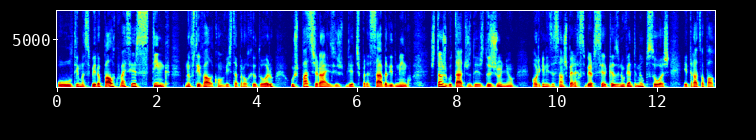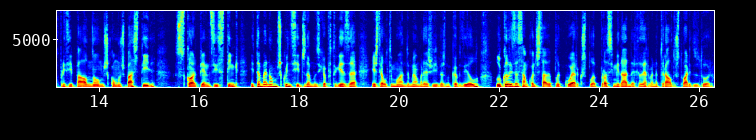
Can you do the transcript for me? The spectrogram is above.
O último a subir a palco vai ser Sting, no festival com vista para o Rio Douro. Os passos gerais e os bilhetes para sábado e domingo estão esgotados desde junho. A organização espera receber cerca de 90 mil pessoas e traz ao palco principal nomes como os Bastille, Scorpions e Sting, e também nomes conhecidos da música portuguesa. Este é o último ano do Mel Marés Vivas no Cabedelo, localização contestada pela Quercos pela proximidade da Reserva Natural do Estuário do Douro.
